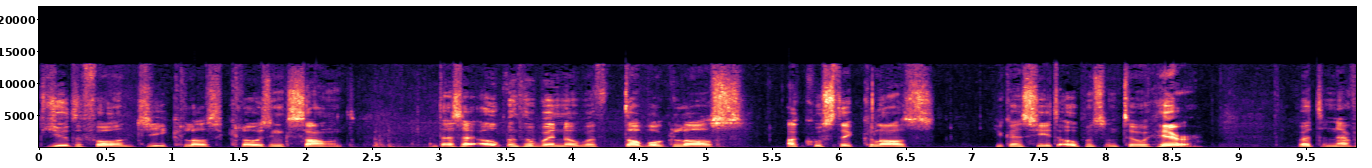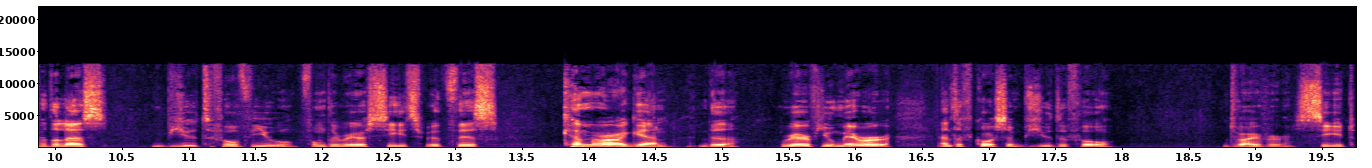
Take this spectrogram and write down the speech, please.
Beautiful G-Class closing sound. And as I open the window with double glass, acoustic glass, you can see it opens until here. But nevertheless, beautiful view from the rear seats with this camera again, the rear view mirror, and of course a beautiful driver seat.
